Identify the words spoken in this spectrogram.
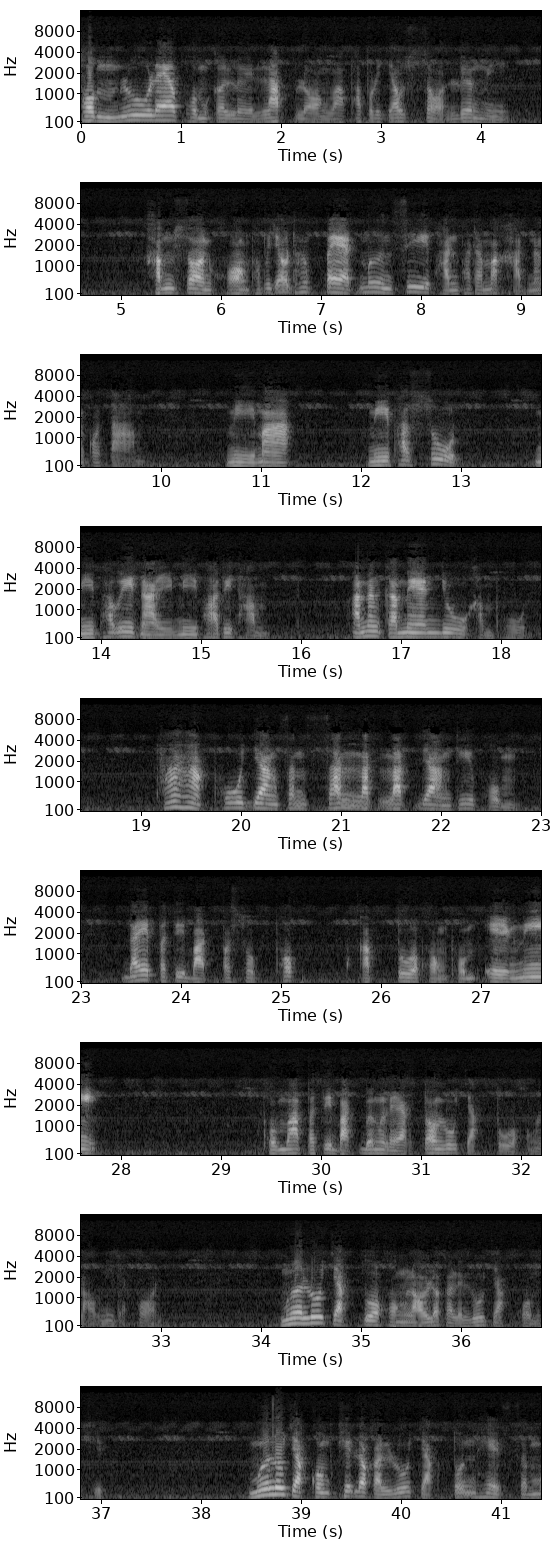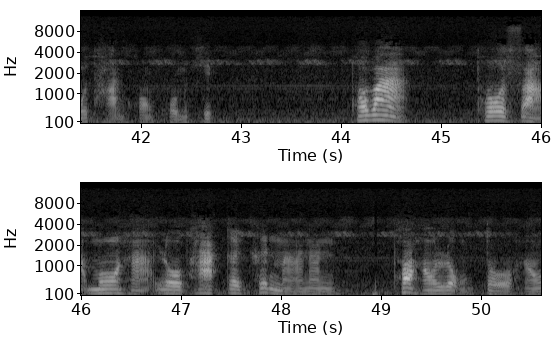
ผมรู้แล้วผมก็เลยรับรองว่า พระพุทธเจ้าสอนเรื่องนี้คำสอนของพระพุทธเจ้าทั้งแปดหมื่นสี่พันพระธรรมขันธ์นั้นก็ตาม มีมาก มีพระสูตร มีพระวินัย มีพระพิธรรม อันนั้นกระแมนอยู่คำพูด ถ้าหากพูดอย่างสั้นๆลัดๆอย่างที่ผมได้ปฏิบัติประสบพบกับตัวของผมเองนี่ ผมว่าปฏิบัติเบื้องแรกต้องรู้จักตัวของเรานี่แหละก่อนเมื่อรู้จักตัวของเราแล้วก็เลยรู้จักความคิด เมื่อรู้จักความคิดแล้วก็รู้จักต้นเหตุสมุทฐานของความคิด เพราะว่าโทสะโมหะโลภะเกิดขึ้นมานั้นเพราะเฮาหลงโตเฮา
